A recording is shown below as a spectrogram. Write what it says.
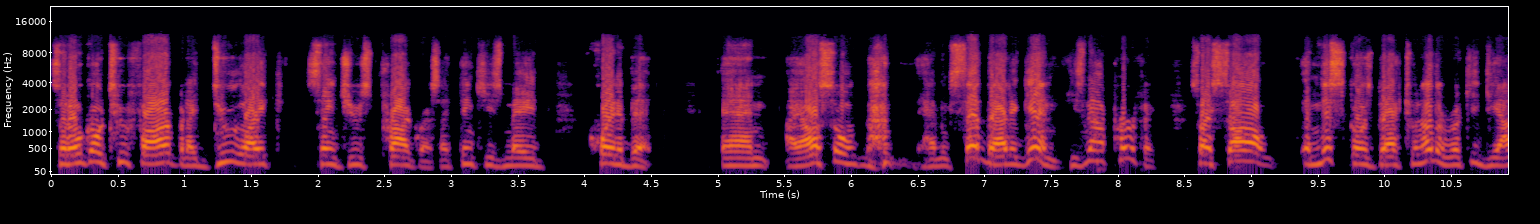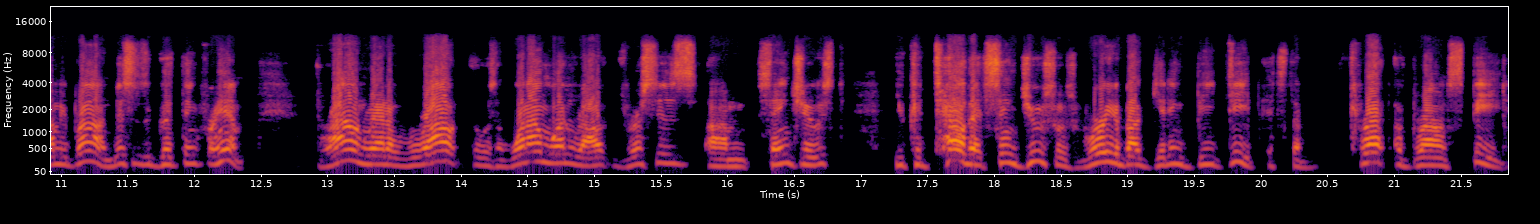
so don't go too far, but I do like St-Juste's progress. I think he's made quite a bit. And I also, having said that, again, he's not perfect. So I saw, and this goes back to another rookie, Dyami Brown. This is a good thing for him. Brown ran a route, it was a one on one route versus um, St-Juste. You could tell that St-Juste was worried about getting beat deep. It's the threat of Brown's speed.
